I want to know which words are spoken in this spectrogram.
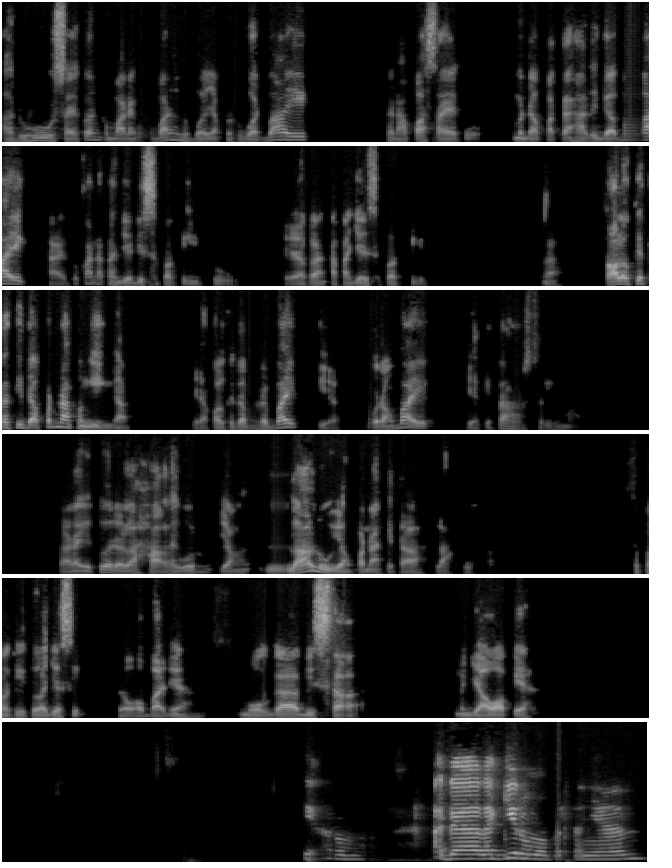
aduh saya kan kemarin-kemarin sudah banyak berbuat baik kenapa saya mendapatkan hal yang nggak baik nah itu kan akan jadi seperti itu ya kan akan jadi seperti itu Nah, kalau kita tidak pernah mengingat, ya kalau kita berbaik, ya kurang baik, ya kita harus terima. Karena itu adalah hal yang lalu yang pernah kita lakukan. Seperti itu aja sih jawabannya. Semoga bisa menjawab ya. Ya, Romo. Ada lagi Romo pertanyaan.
